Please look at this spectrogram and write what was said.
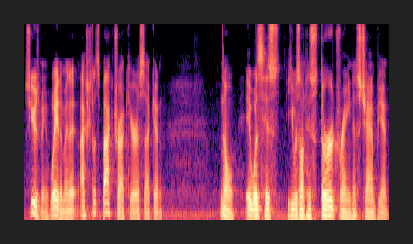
Excuse me, wait a minute. Actually, let's backtrack here a second. No, it was his he was on his third reign as champion.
